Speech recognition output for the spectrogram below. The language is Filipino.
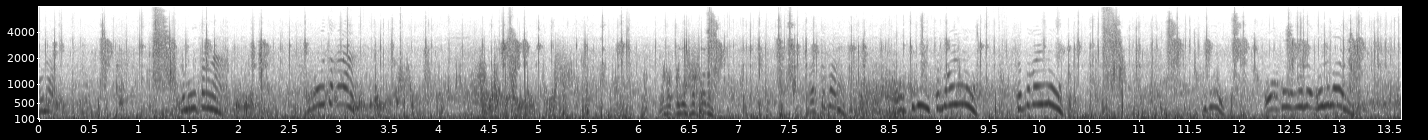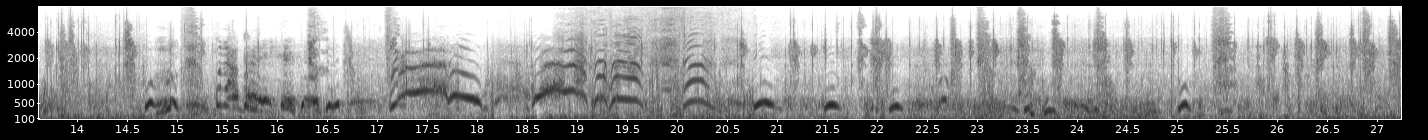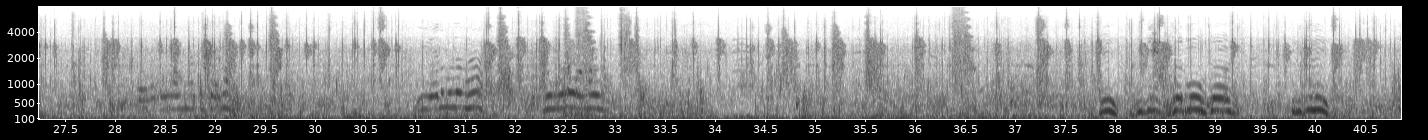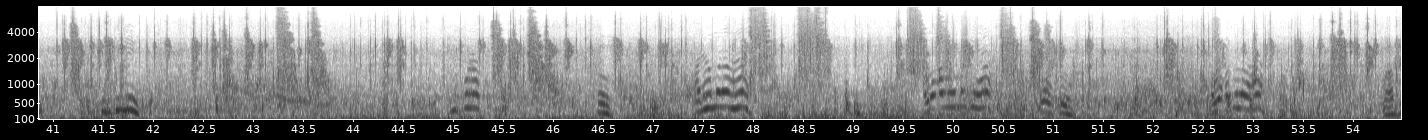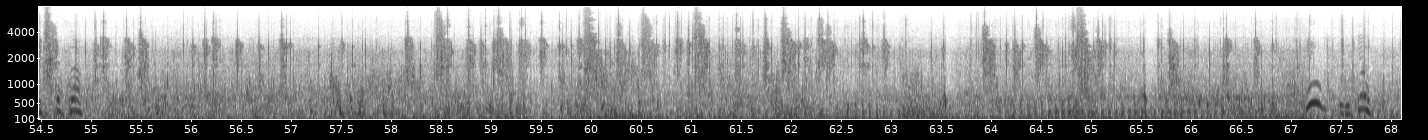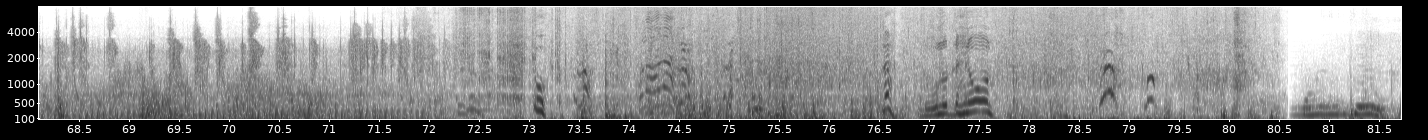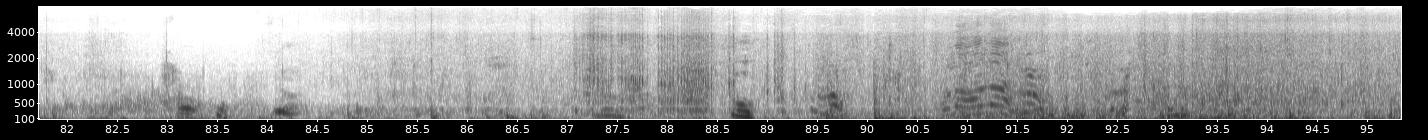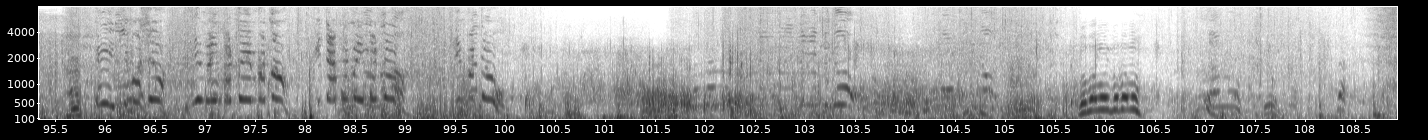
una vez. Hawakan mo lang ha? Mabigtas na. Woo, tingit yun. Oh, Wala, lunod na hinuon. Hmm. Eh, lima siya! Lima yung bato, yung bato! Itapon mo yung bato! Yung bato! Baba mo, baba mo. Sa.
